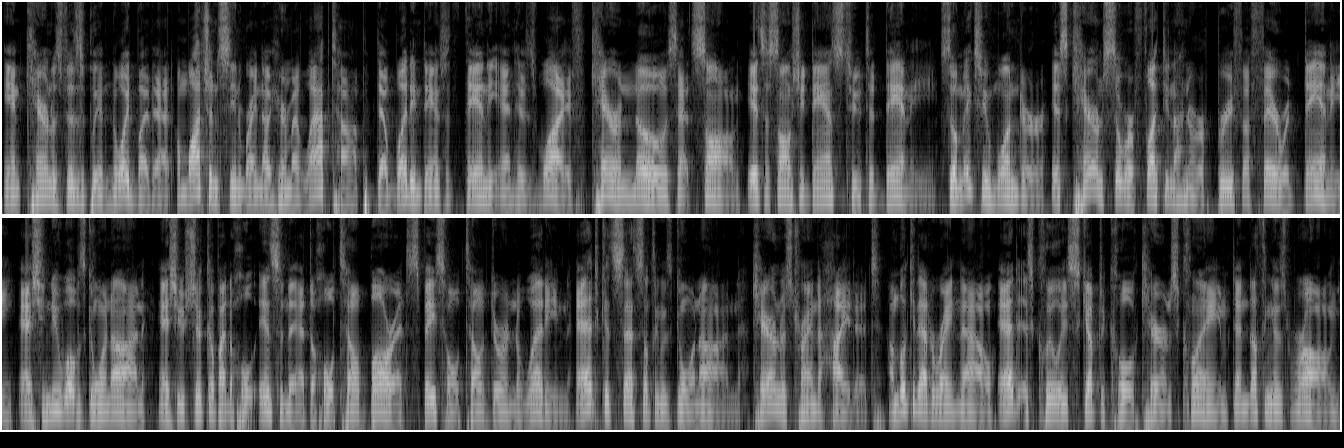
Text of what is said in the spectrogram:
and Karen was visibly annoyed by that. I'm watching the scene right now here on my laptop, that wedding dance with Danny and his wife. Karen Karen knows that song. It's a song she danced to to Danny. So it makes me wonder, is Karen still reflecting on her brief affair with Danny as she knew what was going on and she was shook up by the whole incident at the hotel bar at the Space Hotel during the wedding? Ed could sense something was going on. Karen was trying to hide it. I'm looking at it right now. Ed is clearly skeptical of Karen's claim that nothing is wrong,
